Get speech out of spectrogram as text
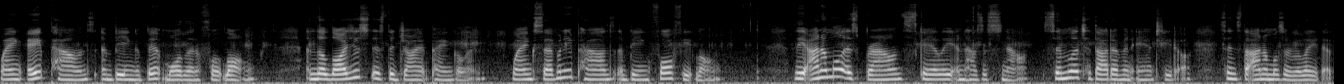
weighing 8 pounds and being a bit more than a foot long. And the largest is the giant pangolin, weighing 70 pounds and being 4 feet long. The animal is brown, scaly, and has a snout, similar to that of an anteater, since the animals are related.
